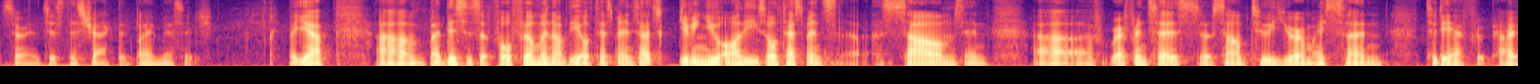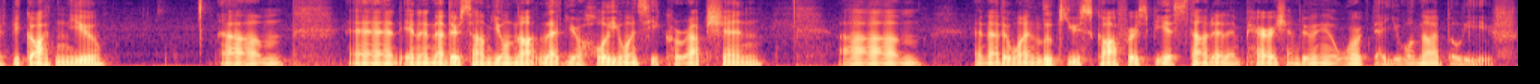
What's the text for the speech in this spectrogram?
Sorry, I'm just distracted by a message. But yeah, um, but this is a fulfillment of the Old Testament. It starts giving you all these Old Testament uh, psalms and uh, uh, references. So Psalm two, "You are my son; today I've, I've begotten you." Um, and in another psalm, "You'll not let your Holy One see corruption." Um, another one, "Look, you scoffers, be astounded and perish. I'm doing a work that you will not believe."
